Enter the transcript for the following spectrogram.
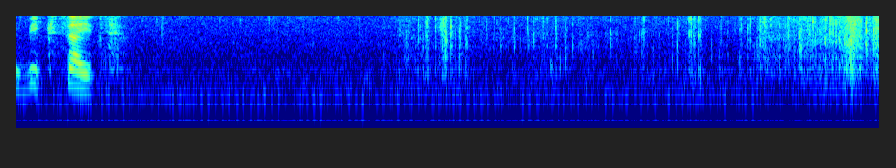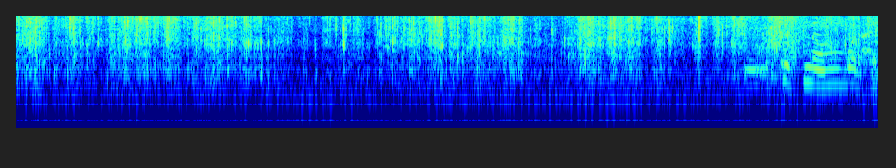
बिग साईज एकच नंबर आहे.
